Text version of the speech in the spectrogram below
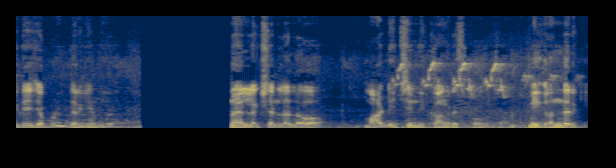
ఇదే చెప్పడం జరిగింది. ఎలక్షన్లలో మాట ఇచ్చింది కాంగ్రెస్ ప్రభుత్వం. మీకు అందరికీ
